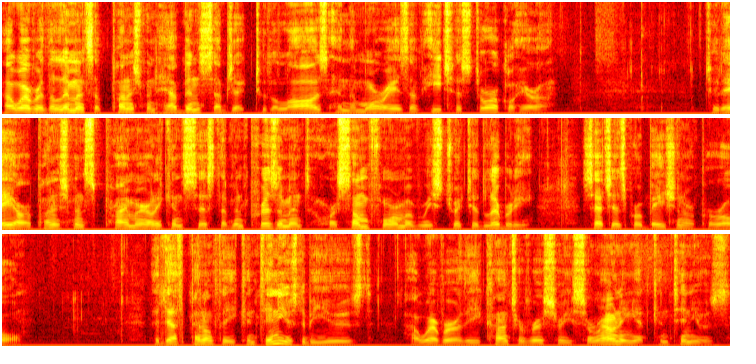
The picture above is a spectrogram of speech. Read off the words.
However, the limits of punishment have been subject to the laws and the mores of each historical era. Today our punishments primarily consist of imprisonment or some form of restricted liberty, such as probation or parole. The death penalty continues to be used, however the controversy surrounding it continues.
